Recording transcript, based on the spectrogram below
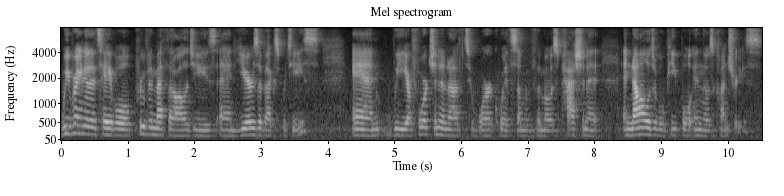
We bring to the table proven methodologies and years of expertise, and we are fortunate enough to work with some of the most passionate and knowledgeable people in those countries.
